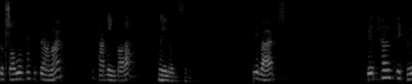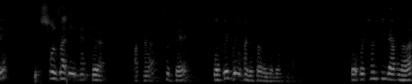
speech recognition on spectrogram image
তো কর্মক্ষেত্রে আমার কাটিং করা হয়ে গেছে। এবার এখান থেকে সোজা এই দিকে আপনারা ছুটে ওকে দুই করে নেবেন। তো এখান থেকে আপনারা,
